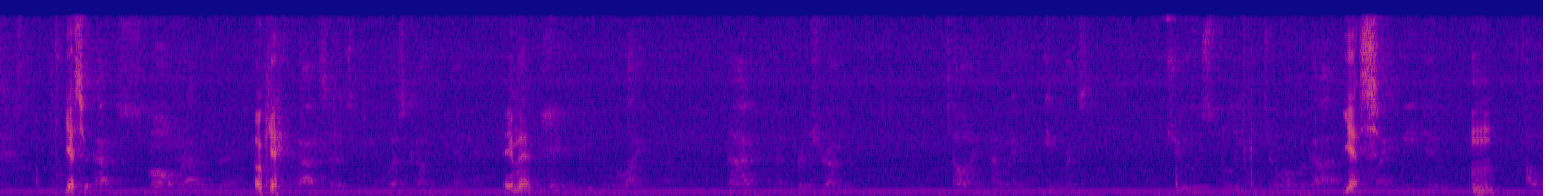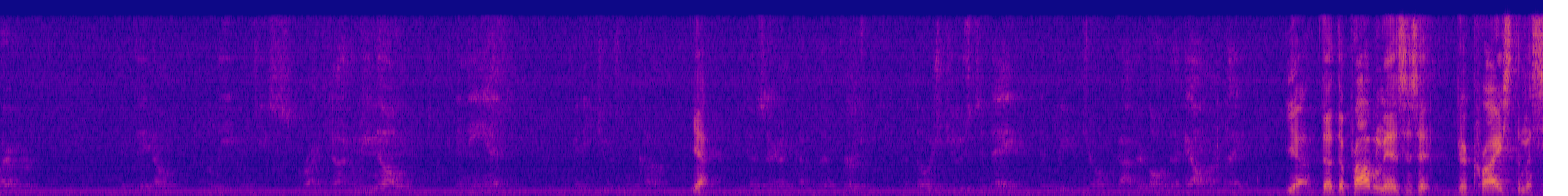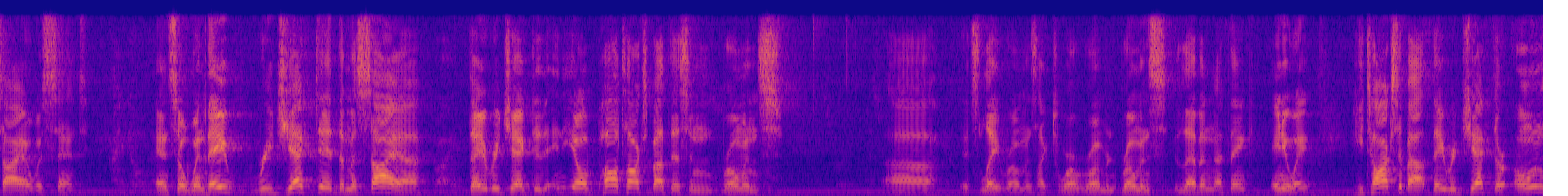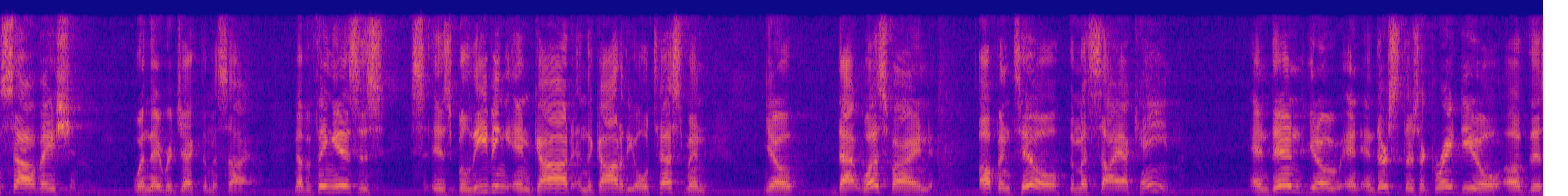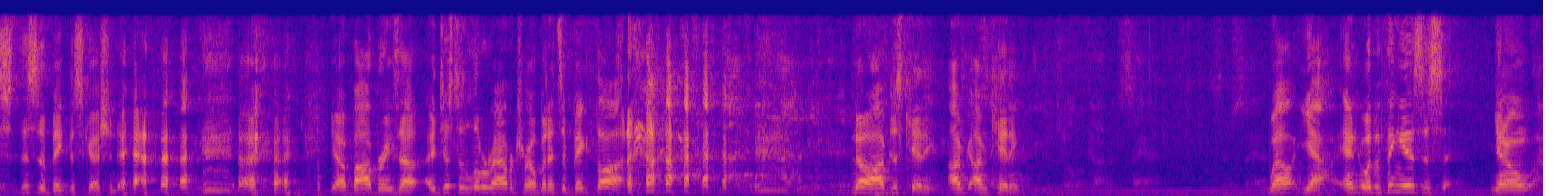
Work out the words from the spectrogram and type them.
Yes, sir. Have a small rabbit trail. Okay. God says, you must come to him. Amen. The way do the light. Now, I'm, I'm pretty sure I'm telling, I'm like ignorance. Jews believe in Jehovah God. Yes. Like we do. hmm However, if they don't believe in Jesus Christ, now, we know in the end, many Jews will come. Yeah. Because they're gonna come to them first. But those Jews today that believe in Jehovah God, they're going to hell, aren't they? Yeah. The the problem is is that the Christ, the Messiah, was sent. I know that. And so when they rejected the Messiah, Right. they rejected. And you know, Paul talks about this in Romans. Uh, it's late Romans, like Romans 11, I think. Anyway, he talks about they reject their own salvation when they reject the Messiah. Now the thing is, is is believing in God and the God of the Old Testament. You know, that was fine up until the Messiah came. And then, you know, and, and there's there's a great deal of this. This is a big discussion to have. yeah, Bob brings out uh, just a little rabbit trail, but it's a big thought. no, I'm just kidding. I'm, I'm kidding. Well, yeah, and well, the thing is, is you know,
